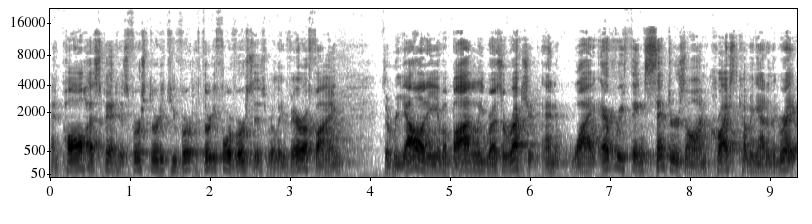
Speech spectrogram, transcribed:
And Paul has spent his first 32 ver- 34 verses really verifying the reality of a bodily resurrection and why everything centers on Christ coming out of the grave.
